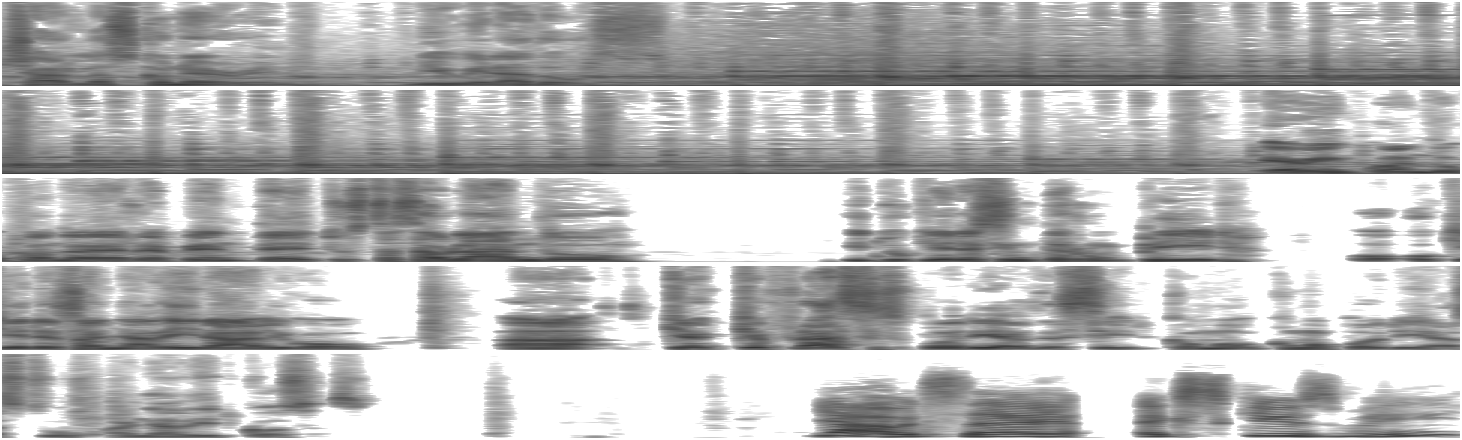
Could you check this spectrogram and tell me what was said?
charlas con Erin, nivel 2. Erin, cuando, cuando de repente tú estás hablando y tú quieres interrumpir o quieres añadir algo, uh, ¿qué, ¿qué, frases podrías decir? ¿Cómo, ¿Cómo podrías tú añadir cosas? Yeah, I would say, excuse me,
